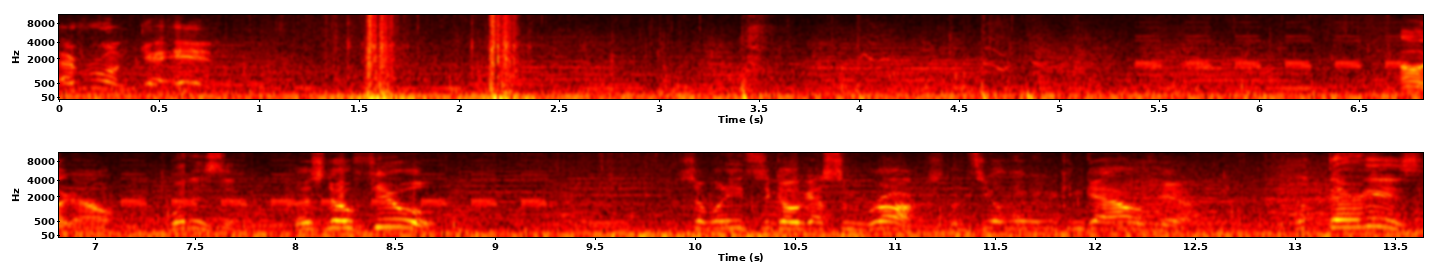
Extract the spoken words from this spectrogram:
Everyone, get in! Oh no. What is it? There's no fuel! Someone needs to go get some rocks. That's the only way we can get out of here. Look, there it is!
